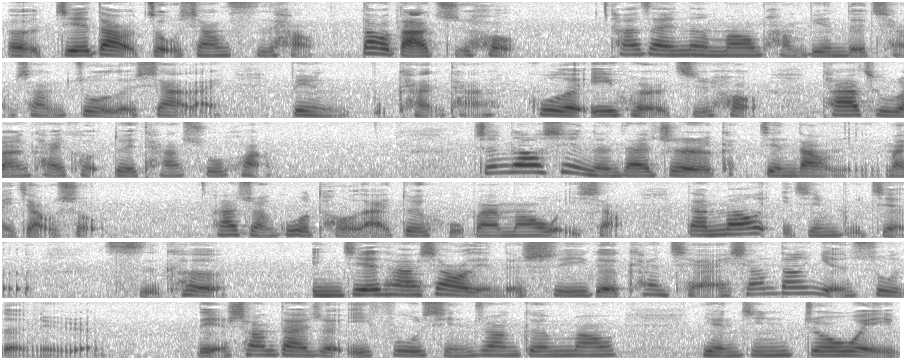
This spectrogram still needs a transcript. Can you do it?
呃，街道走向四号。到达之后，他在那猫旁边的墙上坐了下来，并不看他。过了一会儿之后，他突然开口对他说话：“真高兴能在这儿见到你，麦教授。”他转过头来对虎斑猫微笑，但猫已经不见了。此刻，迎接他笑脸的是一个看起来相当严肃的女人。脸上戴着一副形状跟猫眼睛周围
